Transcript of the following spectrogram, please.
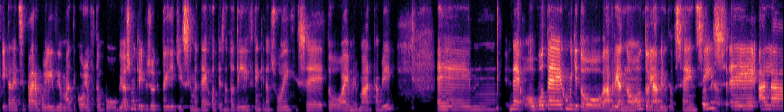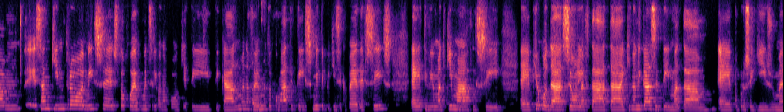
ήταν έτσι πάρα πολύ βιωματικό όλο αυτό που βιώσαμε και ελπίζω το ίδιο και οι συμμετέχοντες να το αντιλήφθηκαν και να τους βοήθησε το I am remarkable. Ε, ναι, οπότε έχουμε και το αυριανό, το Labyrinth of Senses, ε, αλλά ε, σαν κίνητρο εμείς ε, στόχο έχουμε, έτσι λίγο να πω και τι, τι κάνουμε, να φέρουμε το κομμάτι της μη τυπικής εκπαίδευσης, ε, τη βιωματική μάθηση πιο κοντά σε όλα αυτά τα κοινωνικά ζητήματα που προσεγγίζουμε.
